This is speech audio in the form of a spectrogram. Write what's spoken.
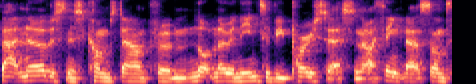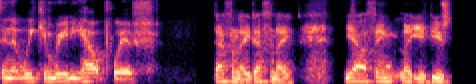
that nervousness comes down from not knowing the interview process, and I think that's something that we can really help with. Definitely, definitely. Yeah, I think like you've you've,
